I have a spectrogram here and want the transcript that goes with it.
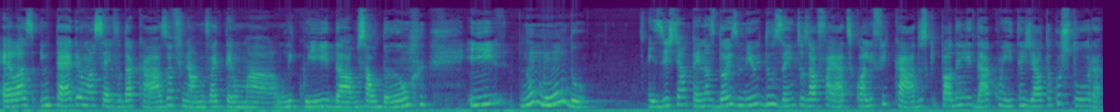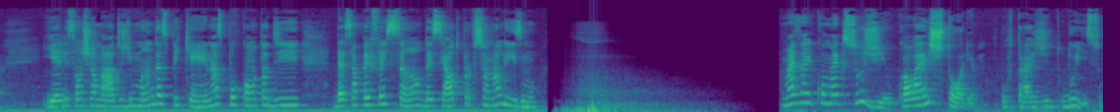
elas integram o acervo da casa, afinal não vai ter uma, um liquida, um saldão. E no mundo existem apenas 2.200 alfaiates qualificados que podem lidar com itens de alta costura. E eles são chamados de mangas pequenas por conta de, dessa perfeição, desse alto profissionalismo. Mas aí como é que surgiu? Qual é a história por trás de tudo isso?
